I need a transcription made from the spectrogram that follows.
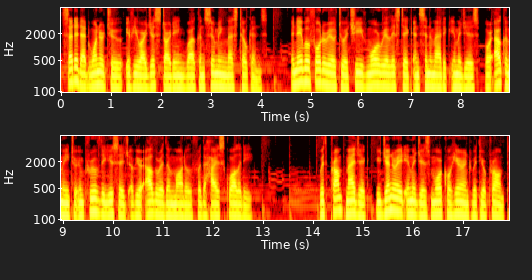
Set it at 1 or 2 if you are just starting while consuming less tokens. Enable Photoreal to achieve more realistic and cinematic images or Alchemy to improve the usage of your algorithm model for the highest quality. With Prompt Magic, you generate images more coherent with your prompt.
